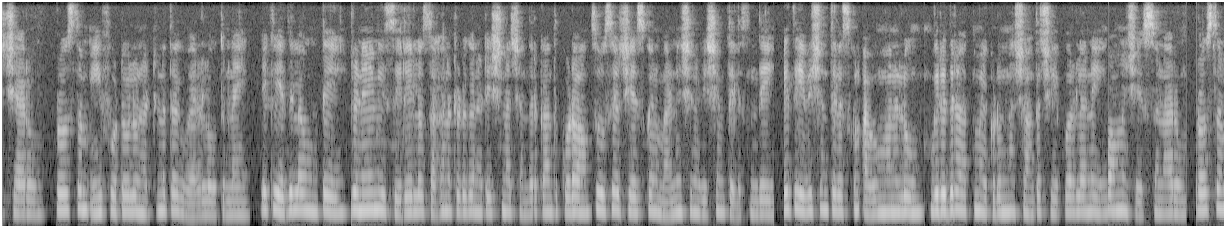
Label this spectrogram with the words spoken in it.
ఇచ్చారు. ప్రస్తుతం ఈ ఫోటోలు నటినతకు వైరల్ అవుతున్నాయి. ఇక ఎదిలా ఉంటే త్రినేని సీరియల్లో సహనటుడిగా నటించిన చంద్రకాంత్ కూడా సూసైడ్ చేసుకుని మరణించిన విషయం తెలిసిందే. అయితే ఈ విషయం తెలుసుకున్న అభిమానులు వీరిద్దరి ఆత్మ ఎక్కడున్నా శాంత చేకూరాలని కామెంట్ చేస్తున్నారు. ప్రస్తుతం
